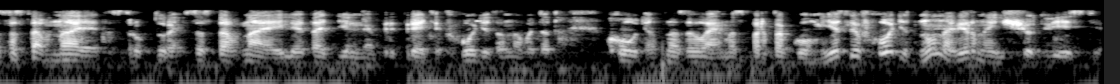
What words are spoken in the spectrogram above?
составная эта структура, не составная, или это отдельное предприятие, входит оно в этот холдинг, называемый Спартаком. Если входит, ну, наверное, еще 200.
